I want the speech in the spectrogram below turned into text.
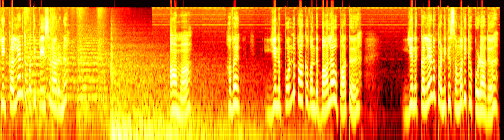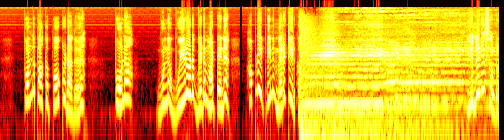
என் கல்யாணத்தை பத்தி பேசினாருன்னு? ஆமா. அவன் என்ன பொண்ணு பார்க்க வந்த பாலாவை பார்த்து என்ன கல்யாணம் பண்ணிக்க சம்மதிக்க கூடாது பொண்ணு பார்க்க போக கூடாது போனா உன்னை உயிரோட விட மாட்டேன்னு அப்படி இப்படின்னு மிரட்டி இருக்கான். என்னடி சொல்ற?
